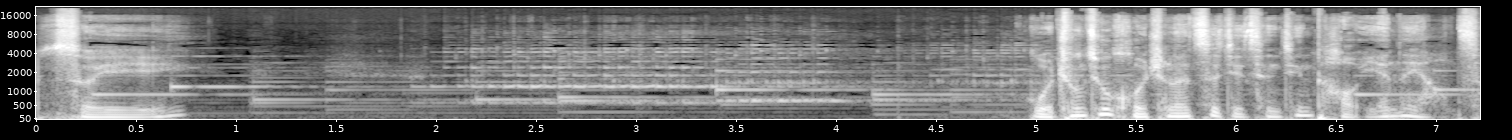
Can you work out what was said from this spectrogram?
所以，我终究活成了自己曾经讨厌的样子。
